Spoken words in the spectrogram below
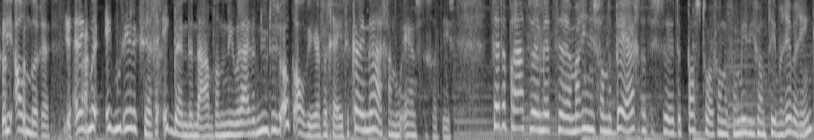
die andere. ja. En ik, ik moet eerlijk zeggen, ik ben de naam van de nieuwe leider nu dus ook alweer vergeten. Kan je nagaan hoe ernstig dat is. Verder praten we met uh, Marinus van den Berg. Dat is uh, de pastor van de familie van Tim Ribberink.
